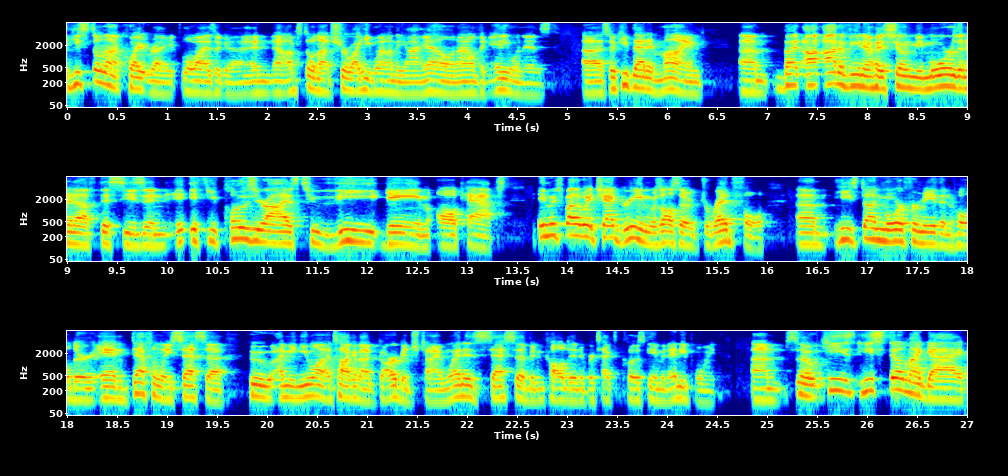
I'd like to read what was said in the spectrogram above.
he's still not quite right, Loaisiga, and I'm still not sure why he went on the IL, and I don't think anyone is. Uh, so keep that in mind. Um, but Ottavino has shown me more than enough this season. If you close your eyes to the game, all caps, in which, by the way, Chad Green was also dreadful. Um, he's done more for me than Holder, and definitely Cessa, who, I mean, you want to talk about garbage time. When has Cessa been called in to protect a close game at any point? Um, so he's he's still my guy.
